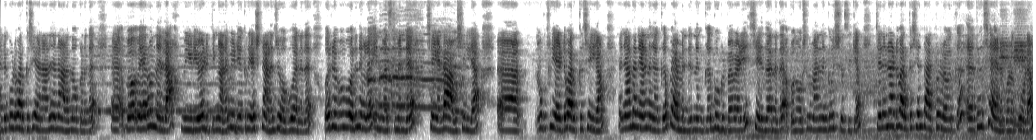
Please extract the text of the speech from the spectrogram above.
എന്റെ കൂടെ വർക്ക് ചെയ്യാനാണ് ഞാൻ ആളെ നോക്കുന്നത് അപ്പോൾ വേറെ ഒന്നുമല്ല. വീഡിയോ എഡിറ്റിംഗ് ആണ്. വീഡിയോ ക്രിയേഷനാണ് ജോബ് വരുന്നത്. ഒരു രൂപ പോലും നിങ്ങൾ ഇൻവെസ്റ്റ്മെന്റ് ചെയ്യേണ്ട ആവശ്യമില്ല. നമുക്ക് ഫ്രീ ആയിട്ട് വർക്ക് ചെയ്യാം. ഞാൻ തന്നെയാണ് നിങ്ങൾക്ക് പേയ്മെന്റ് നിങ്ങൾക്ക് ഗൂഗിൾ പേ വഴി ചെയ്തു തരുന്നത്. അപ്പോൾ നൂറ് ശതമാനം നിങ്ങൾക്ക് വിശ്വസിക്കാം. ജെന്യനായിട്ട് വർക്ക് ചെയ്യാൻ താല്പര്യമുള്ളവർക്ക് തീർച്ചയായും കൂടെ കൂടാം.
